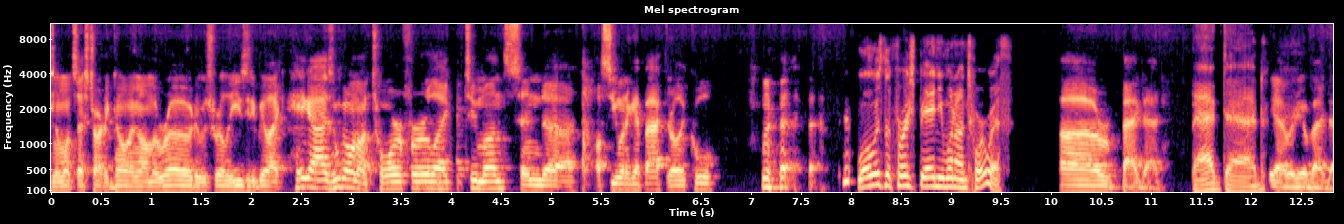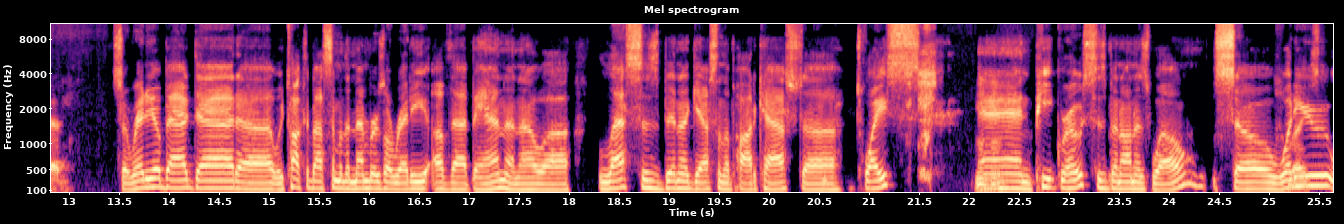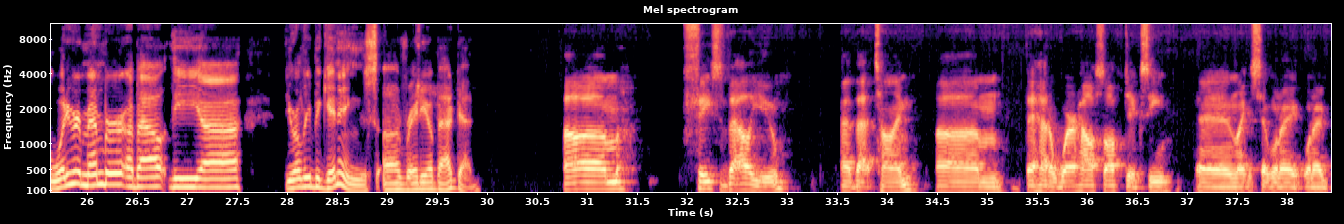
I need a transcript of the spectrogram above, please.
and once I started going on the road, it was really easy to be like, Hey guys, I'm going on tour for like two months and, uh, I'll see you when I get back. They're like, cool. What was the first band you went on tour with? Uh, Baghdad. Baghdad. Yeah. Radio Baghdad. So Radio Baghdad, uh, we talked about some of the members already of that band. I know uh, Les has been a guest on the podcast uh, twice, mm-hmm. and Pete Gross has been on as well. So what do you what do you remember about the uh, the early beginnings of Radio Baghdad? Um, face value at that time. Um, they had a warehouse off Dixie, and like I said, when I when I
